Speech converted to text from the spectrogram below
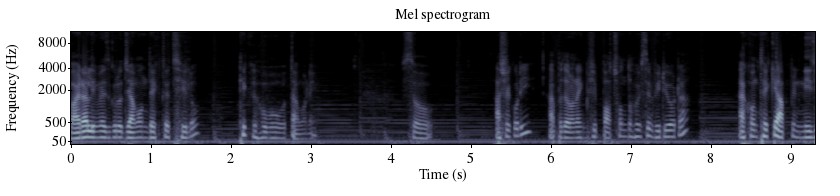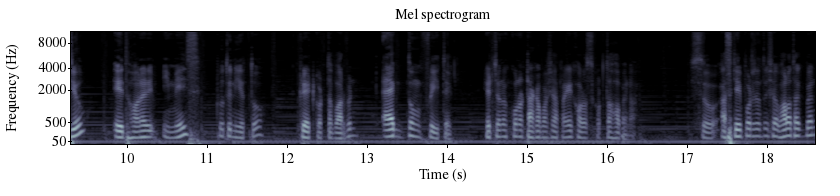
ভাইরাল ইমেজগুলো যেমন দেখতে ছিল, ঠিক হুবহু তেমনই। সো আশা করি আপনাদের অনেক বেশি পছন্দ হয়েছে ভিডিওটা। এখন থেকে আপনি নিজেও এই ধরনের ইমেজ প্রতিনিয়ত ক্রিয়েট করতে পারবেন একদম ফ্রিতে এর জন্য কোনো টাকা পয়সা আপনাকে খরচ করতে হবে না। সো আজকে এই পর্যন্ত সব ভালো থাকবেন।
